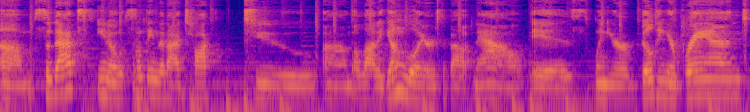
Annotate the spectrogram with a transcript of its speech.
Um, so that's, you know, something that I talk to um, a lot of young lawyers about now is when you're building your brand,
